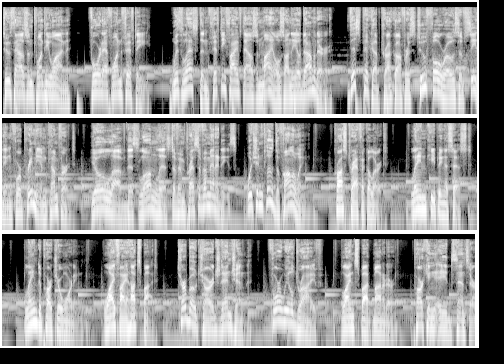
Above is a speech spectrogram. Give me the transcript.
2021 Ford F-150. With less than 55,000 miles on the odometer, this pickup truck offers two full rows of seating for premium comfort. You'll love this long list of impressive amenities, which include the following. Cross traffic alert, lane keeping assist, lane departure warning, Wi-Fi hotspot, turbocharged engine, four-wheel drive, blind spot monitor, parking aid sensor,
